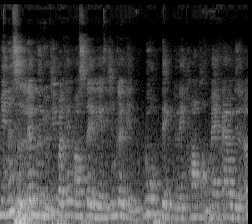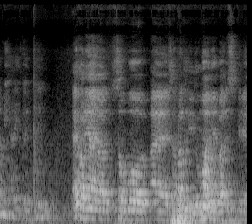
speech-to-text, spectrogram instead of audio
มีหนังสือเล่มหนึ่งอยู่ที่ประเทศออสเตรเลียดิฉันเคยเห็นรูปเด็กอยู่ในท้องของแม่เก้าเดือนแล้วมีอะไรเกิดขึ้น哎，可能要什么？哎，啥不？ne ba iskele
